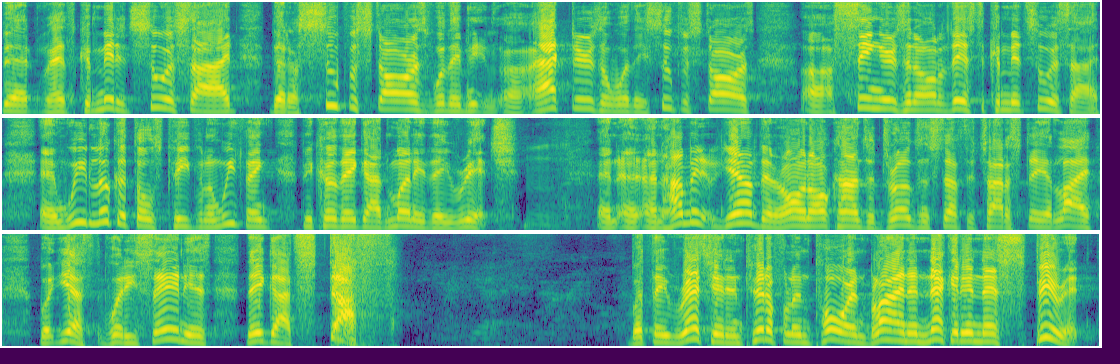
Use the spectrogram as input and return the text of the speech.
that have committed suicide that are superstars, whether they be uh, actors or were they superstars, uh, singers, and all of this to commit suicide? And we look at those people and we think because they got money, they rich. Hmm. And, and, and, how many, yeah, they're on all kinds of drugs and stuff to try to stay alive. But yes, what he's saying is they got stuff but they wretched and pitiful and poor and blind and naked in their spirit.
